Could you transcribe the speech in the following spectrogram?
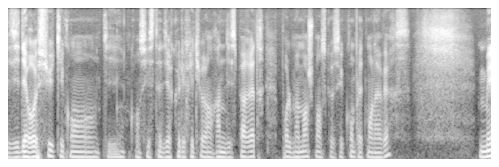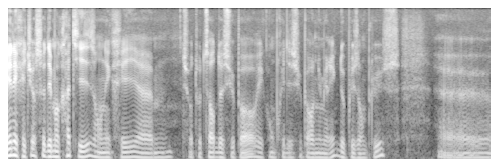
idées reçues qui, consistent à dire que l'écriture est en train de disparaître, pour le moment, je pense que c'est complètement l'inverse. Mais l'écriture se démocratise, on écrit euh, sur toutes sortes de supports, y compris des supports numériques de plus en plus. Euh,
